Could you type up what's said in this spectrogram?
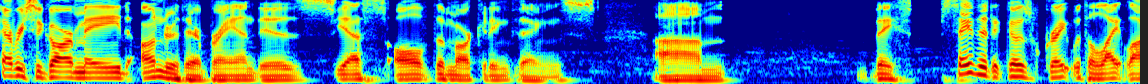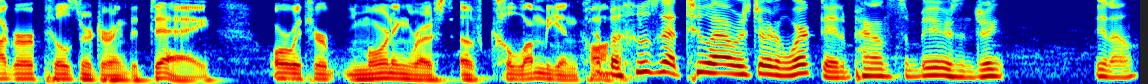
Every cigar made under their brand is, yes, all of the marketing things. Um, they say that it goes great with a light lager or pilsner during the day or with your morning roast of Colombian coffee. But who's got two hours during a workday to pound some beers and drink? You know.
